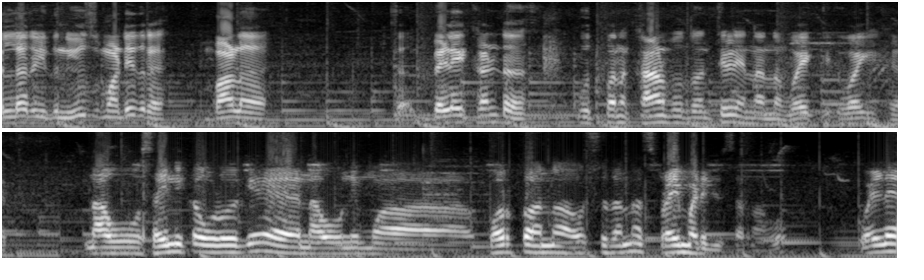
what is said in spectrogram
ಎಲ್ಲರೂ ಇದನ್ನು ಯೂಸ್ ಮಾಡಿದ್ರೆ ಭಾಳ ಬೆಳೆ ಕಂಡು ಉತ್ಪನ್ನ ಕಾಣ್ಬೋದು ಅಂತೇಳಿ ನನ್ನ ವೈಯಕ್ತಿಕವಾಗಿ ಹೇಳ್ತೀನಿ. ನಾವು ಸೈನಿಕ ಹುಳುಗೆ ನಾವು ನಿಮ್ಮ ಕೋರ್ಕೋ ಅನ್ನೋ ಔಷಧನ ಸ್ಪ್ರೈ ಮಾಡಿದ್ವಿ ಸರ್ ನಾವು. ಒಳ್ಳೆ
